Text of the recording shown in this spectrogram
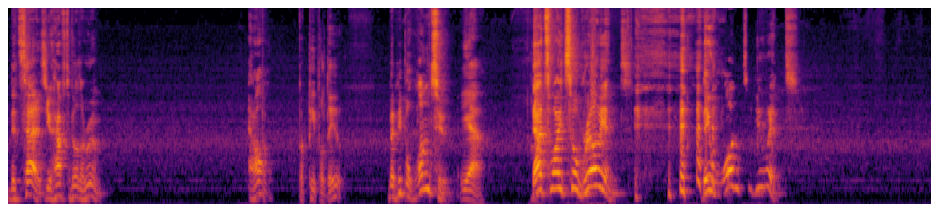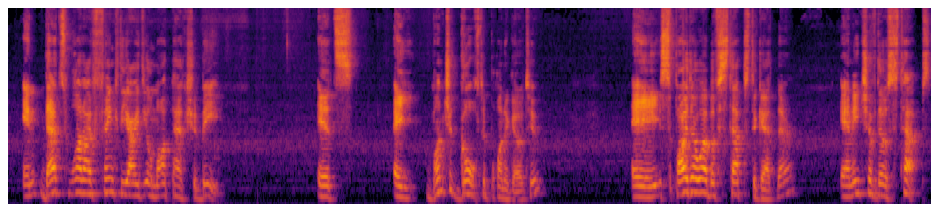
that says you have to build a room. At all. But people do. But people want to. Yeah. That's why it's so brilliant. they want to do it. And that's what I think the ideal mod pack should be. It's a bunch of goals people want to go to, a spider web of steps to get there, and each of those steps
